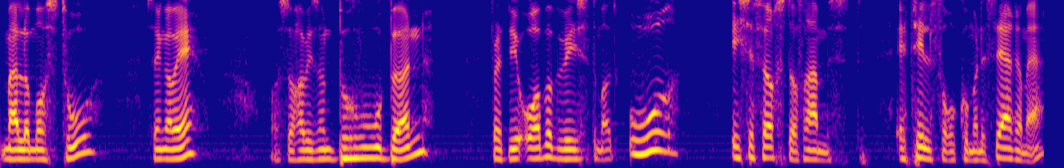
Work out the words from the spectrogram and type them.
mellom oss to synger vi. Og så har vi sånn brobønn, for vi er overbevist om at ord ikke først og fremst er til for å kommunisere med,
